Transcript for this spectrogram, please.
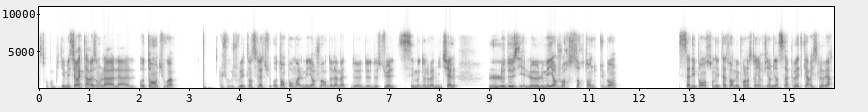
C'est trop compliqué. Mais c'est vrai que tu as raison. La, la, autant, tu vois, je, je voulais te lancer là-dessus. Autant pour moi, le meilleur joueur de, la mat- de, de, de ce duel, c'est Donovan Mitchell. Le, le, le meilleur joueur sortant du banc, ça dépend de son état de forme, mais pour l'instant, il revient bien. Ça peut être Caris Levert.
